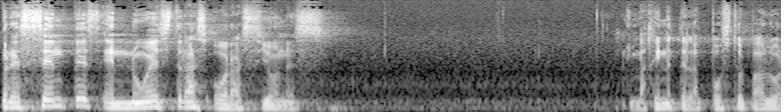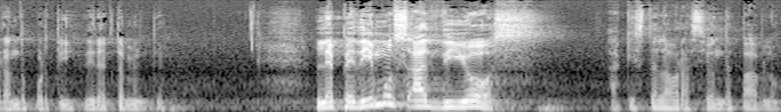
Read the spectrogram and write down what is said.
presentes en nuestras oraciones. Imagínate el apóstol Pablo orando por ti directamente. Le pedimos a Dios, aquí está la oración de Pablo,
